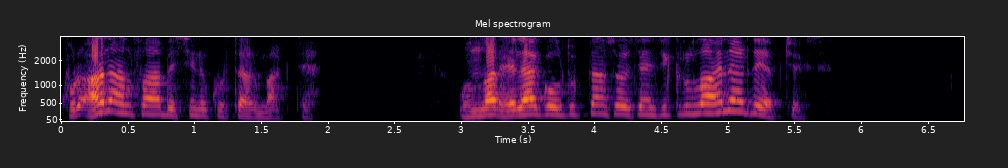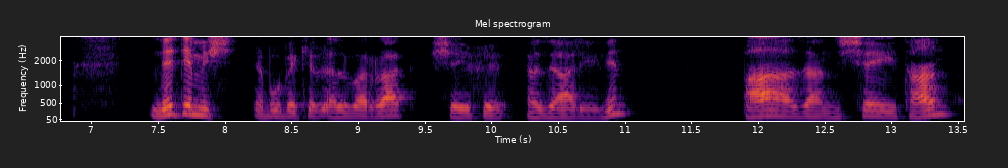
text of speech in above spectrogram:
Kur'an alfabesini kurtarmaktı. Onlar helak olduktan sonra sen zikrullahı nerede yapacaksın? Ne demiş Ebu Bekir el-Varrak Şeyhi Gazali'nin? Bazen şeytan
